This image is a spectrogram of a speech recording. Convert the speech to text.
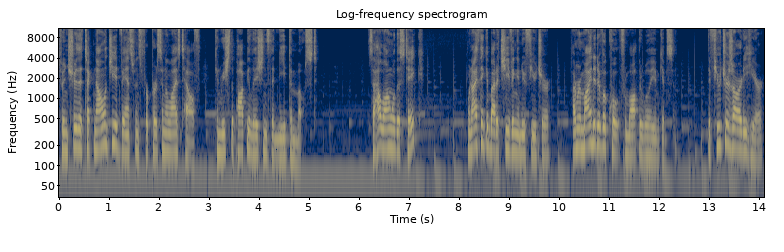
to ensure that technology advancements for personalized health can reach the populations that need them most. So, how long will this take? When I think about achieving a new future, I'm reminded of a quote from author William Gibson The future is already here,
